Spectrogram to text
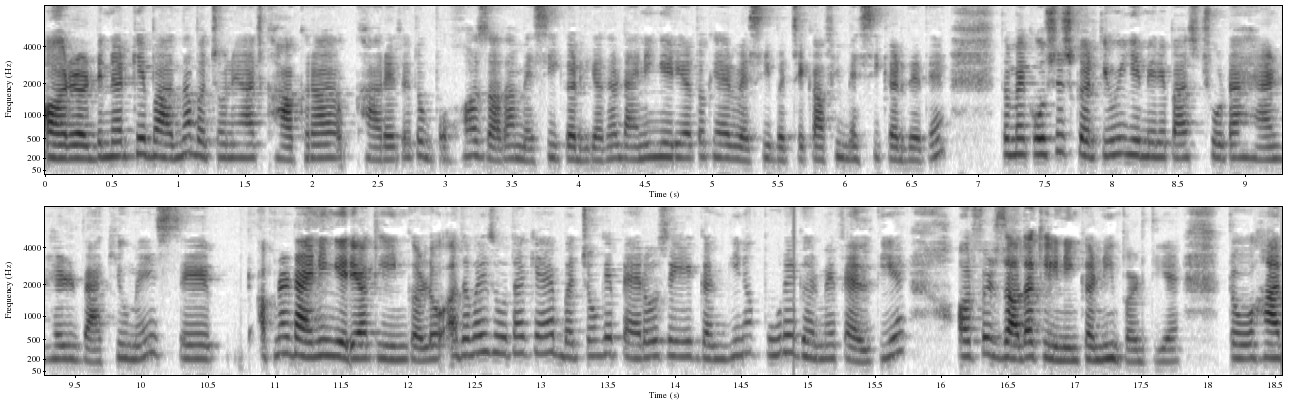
और डिनर के बाद ना बच्चों ने आज खाखरा खा रहे थे तो बहुत ज़्यादा मैसी कर दिया था। डाइनिंग एरिया तो खैर वैसे ही बच्चे काफ़ी मैसी कर देते हैं। तो मैं कोशिश करती हूँ, ये मेरे पास छोटा हैंड हेल्ड वैक्यूम है, इससे अपना डाइनिंग एरिया क्लीन कर लो। अदरवाइज़ होता क्या है, बच्चों के पैरों से ये गंदगी ना पूरे घर में फैलती है और फिर ज़्यादा क्लीनिंग करनी पड़ती है। तो हाथ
